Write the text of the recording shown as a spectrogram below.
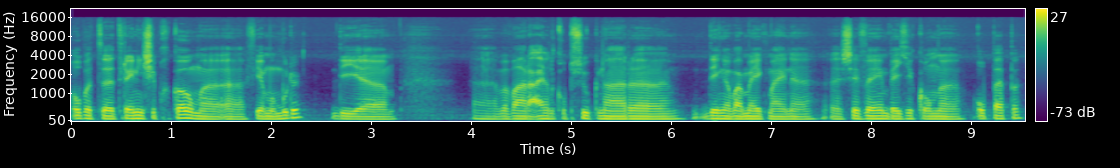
op het traineeship gekomen via mijn moeder. Die, eh, eh, we waren eigenlijk op zoek naar eh, dingen waarmee ik mijn cv een beetje kon oppeppen.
